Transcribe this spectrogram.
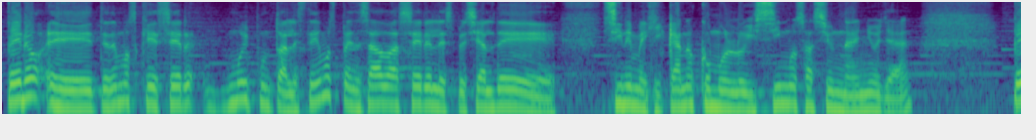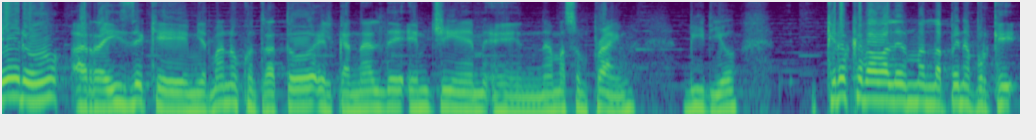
pero eh, tenemos que ser muy puntuales. Teníamos pensado hacer el especial de cine mexicano como lo hicimos hace un año ya. Pero a raíz de que mi hermano contrató el canal de MGM en Amazon Prime Video, creo que va a valer más la pena porque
